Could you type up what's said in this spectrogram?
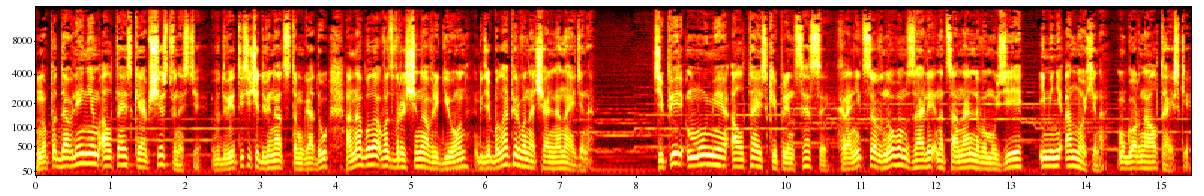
Но под давлением алтайской общественности в 2012 году она была возвращена в регион, где была первоначально найдена – Теперь мумия алтайской принцессы хранится в новом зале Национального музея имени Анохина в Горно-Алтайске,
